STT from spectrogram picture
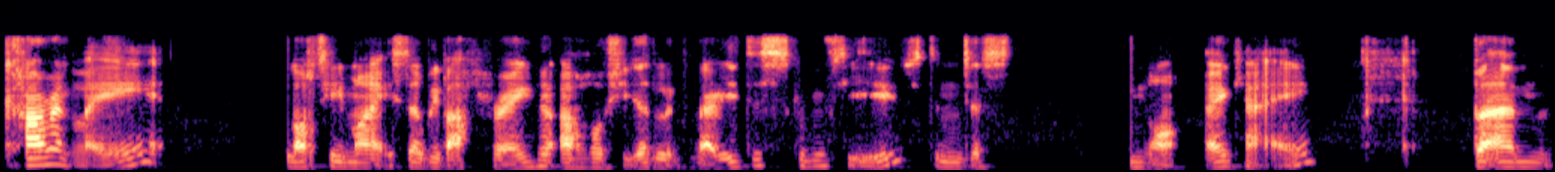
Currently, Lottie might still be buffering. Oh, she does look very disconfused and just not okay. But um,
